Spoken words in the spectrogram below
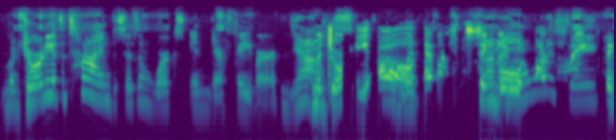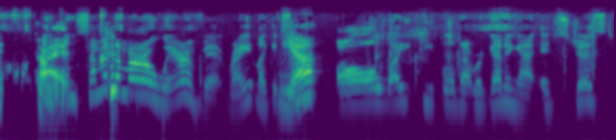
majority of the time, the system works in their favor. yeah. majority, all, Ma- every and I single, don't say, single time. and some of them are aware of it, right? Like it's Yep. not all white people that we're getting at. It's just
